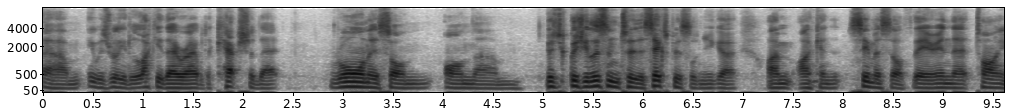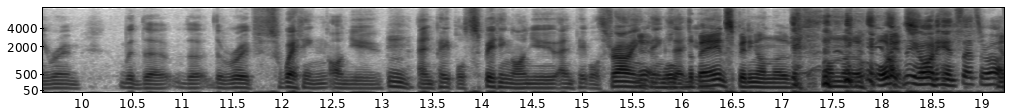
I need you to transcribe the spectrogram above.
um, it was really lucky they were able to capture that rawness on on um because you listen to the Sex Pistols and you go, I'm I can see myself there in that tiny room with the, the, the roof sweating on you and people spitting on you and people throwing Yeah, things well, at the you. band spitting on the on the audience. on the audience, that's right. You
